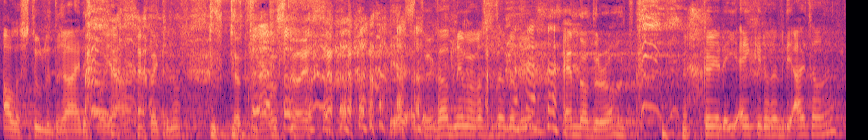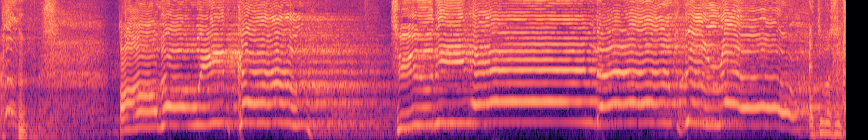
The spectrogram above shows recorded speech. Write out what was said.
Alle stoelen draaiden voor jou, weet je nog? Dat was snel. ja, welk nummer was het ook alweer? End of the road. Kun je die één keer nog even die uithalen? Although we've come to the end of the road toen was het...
